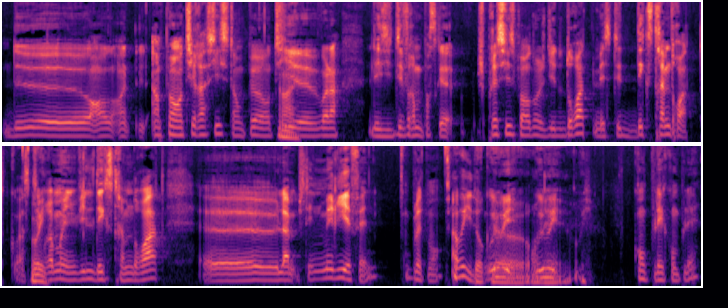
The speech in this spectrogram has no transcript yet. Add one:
de euh, un peu antiraciste, un peu anti, Ouais. euh, voilà, les idées vraiment parce que je précise, pardon, je dis de droite, mais c'était d'extrême droite, quoi. C'était Oui. vraiment une ville d'extrême droite. Euh, c'était une mairie FN, complètement. Ah oui, donc Oui, oui, euh, on oui, est. Oui. complet, complet.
